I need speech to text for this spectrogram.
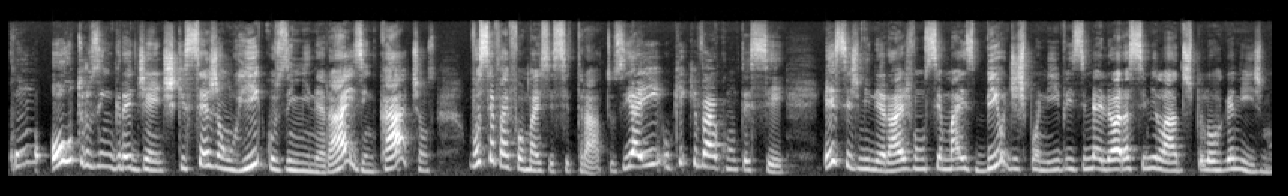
com outros ingredientes que sejam ricos em minerais, em cátions, você vai formar esses citratos. E aí, o que, que vai acontecer? Esses minerais vão ser mais biodisponíveis e melhor assimilados pelo organismo.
